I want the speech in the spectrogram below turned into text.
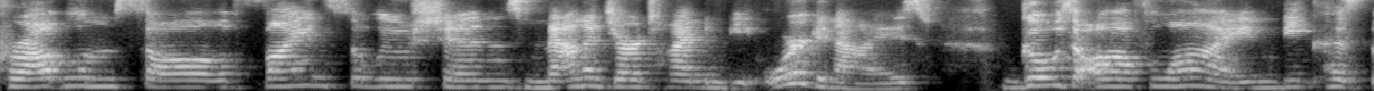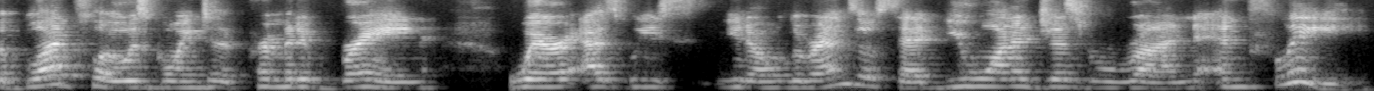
problem solve, find solutions, manage our time, and be organized goes offline because the blood flow is going to the primitive brain. Where, as we, you know, Lorenzo said, you want to just run and flee.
